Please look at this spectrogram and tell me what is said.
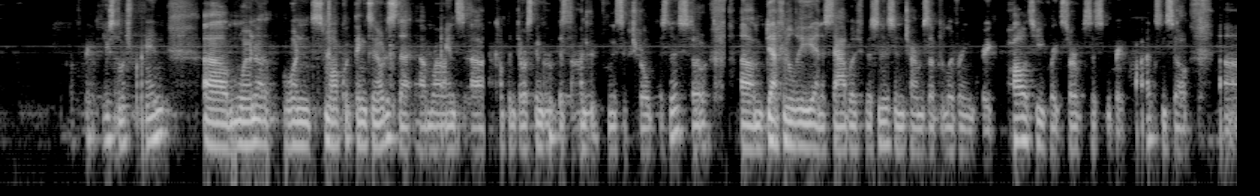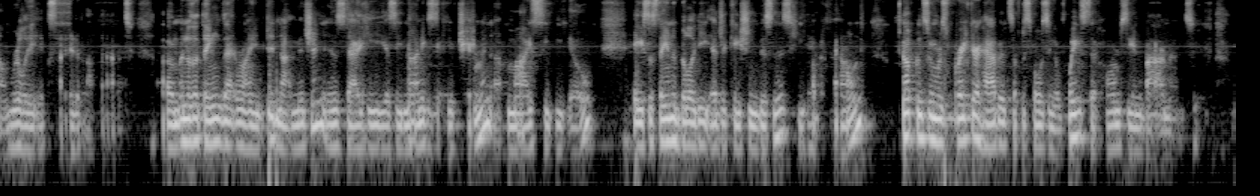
Thank you so much, Ryan. Um, one, uh, one small quick thing to notice that um, Ryan's uh, company, the Ruskin Group, is a 126 year old business. So um, definitely an established business in terms of delivering great quality, great services, and great products. And so um, really excited about that. Um, another thing that Ryan did not mention is that he is the non-executive chairman of My CEO, a sustainability education business he helped found help consumers break their habits of disposing of waste that harms the environment.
